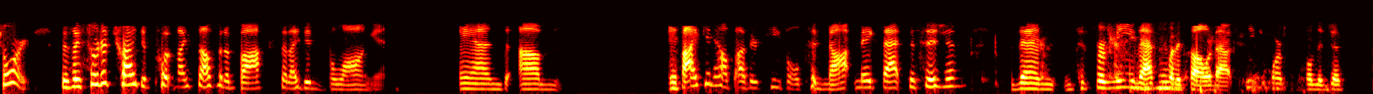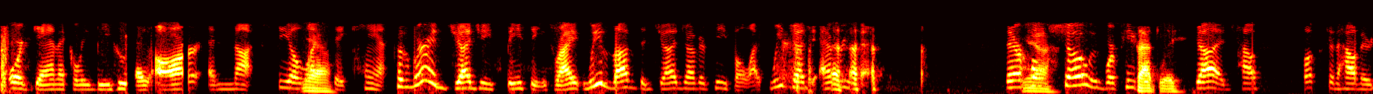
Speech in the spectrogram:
short because I sort of tried to put myself in a box that I didn't belong in. And um, if I can help other people to not make that decision, then for me, that's what it's all about. Teaching more people to just organically be who they are and not feel Yeah. like they can't. Because we're a judgy species, right? We love to judge other people. Like we judge everything. there are Yeah. whole shows where people Sadly. judge how looks and how they're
